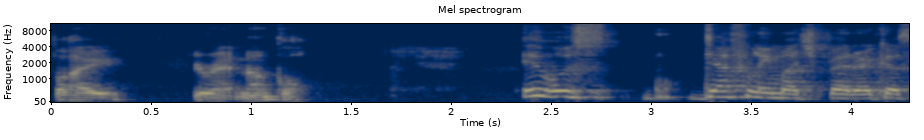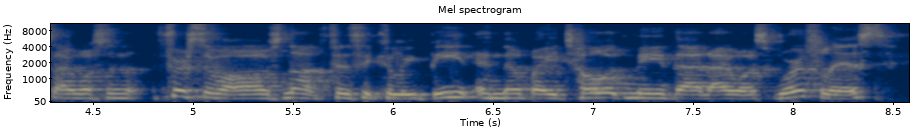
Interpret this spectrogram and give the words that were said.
by your aunt and uncle? It was definitely much better because I wasn't, first of all, I was not physically beat and nobody told me that I was worthless.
